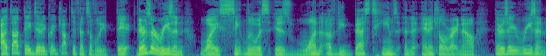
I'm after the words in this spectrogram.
I thought they did a great job defensively. They, there's a reason why St. Louis is one of the best teams in the NHL right now. There's a reason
